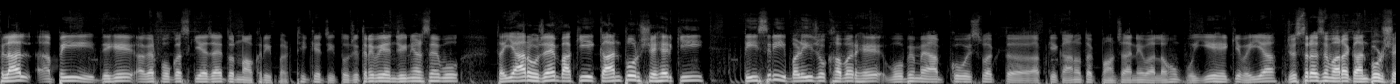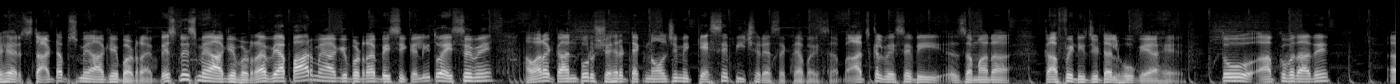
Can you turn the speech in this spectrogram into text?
फ़िलहाल, अभी देखिए, अगर फोकस किया जाए तो नौकरी पर, ठीक है जी? तो जितने भी इंजीनियर्स हैं, वो तैयार हो जाएँ। बाकी कानपुर शहर की तीसरी बड़ी जो खबर है, वो भी मैं आपको इस वक्त, आपके कानों तक पहुँचाने वाला हूँ। वो ये है कि भैया, जिस तरह से हमारा कानपुर शहर स्टार्टअप्स में आगे बढ़ रहा है बिज़नेस में आगे बढ़ रहा है, व्यापार में आगे बढ़ रहा है बेसिकली तो ऐसे में हमारा कानपुर शहर टेक्नोलॉजी में कैसे पीछे रह सकता है भाई साहब? आजकल वैसे भी जमाना काफ़ी डिजिटल हो गया है। तो आपको बता दें अ,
